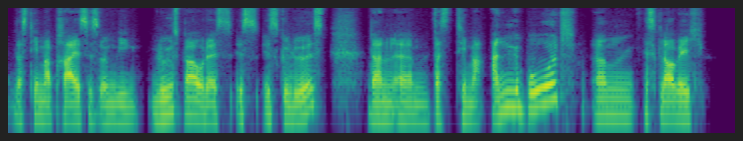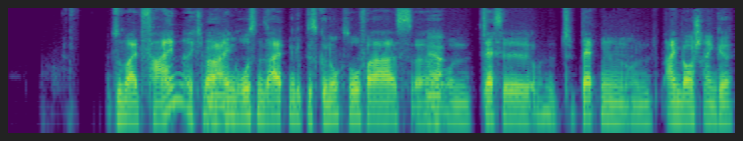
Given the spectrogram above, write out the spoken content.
das Thema Preis ist irgendwie lösbar oder ist, ist, ist gelöst. Dann ähm, das Thema Angebot ähm, ist, glaube ich, soweit fein. Ich glaube, mhm. auf allen großen Seiten gibt es genug Sofas äh, ja. und Sessel und Betten und Einbauschränke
